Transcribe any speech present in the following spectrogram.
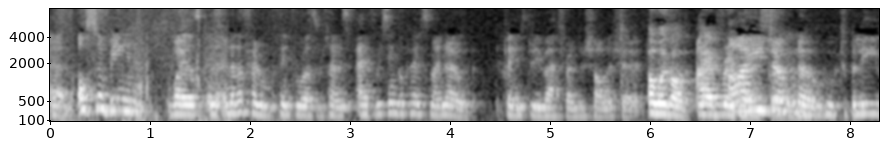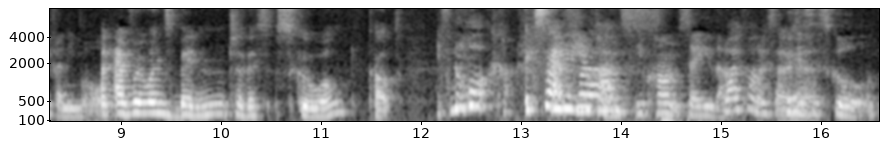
Um, also, being in Wales, and another fun thing for Wales at the time is every single person I know claims to be best friends with Charlotte. Oh my god! And Every I person. don't know who to believe anymore. And everyone's been to this school cult, it's not. except you, for us. can't. You can't say that Why can't I say that? because it? it's a school.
